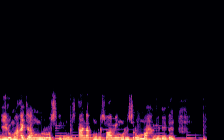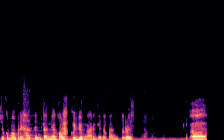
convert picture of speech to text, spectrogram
di rumah aja ngurus gitu ngurus anak ngurus suami ngurus rumah gitu itu cukup memprihatinkan ya kalau aku dengar gitu kan terus uh,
